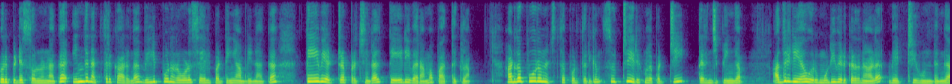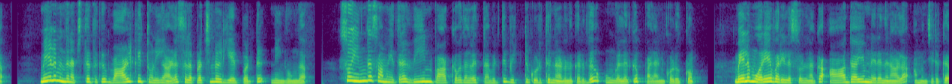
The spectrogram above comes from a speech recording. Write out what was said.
குறிப்பிட்டு சொல்லணுனாக்கா இந்த நட்சத்திரக்காரங்க விழிப்புணர்வோடு செயல்பட்டீங்க அப்படின்னாக்கா தேவையற்ற பிரச்சனைகள் தேடி வராமல் பார்த்துக்கலாம். அடுத்த பூரம் நட்சத்திரத்தை பொறுத்த வரைக்கும் சுற்றி இருக்கவங்களை பற்றி தெரிஞ்சுப்பீங்க. அதிரடியாக ஒரு முடிவு எடுக்கிறதுனால வெற்றி உண்டுங்க. மேலும் இந்த நட்சத்திரத்துக்கு வாழ்க்கை துணையால் சில பிரச்சனைகள் ஏற்பட்டு நீங்குங்க. ஸோ இந்த சமயத்தில் வீண் வாக்குவதங்களை தவிர்த்து விட்டு கொடுத்து நடந்துக்கிறது உங்களுக்கு பலன் கொடுக்கும். மேலும் ஒரே வரியில் சொல்லினாக்கா ஆதாயம் நிறைந்த நாளாக அமைஞ்சிருக்கு.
